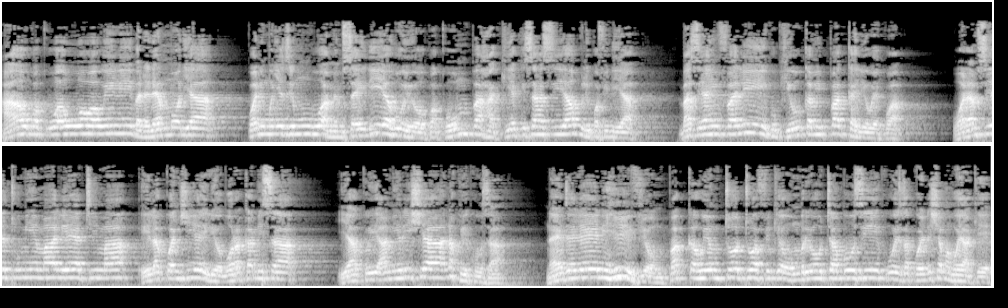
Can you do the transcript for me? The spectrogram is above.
au kwa kuwaua wawili badala ya mmoja, kwani Mwenyezi Mungu amemsaidia huyo kwa kumpa haki ya kisasi au kulipwa fidia. Basi haimfalii kukiuka mipaka iliyowekwa. Wala msiyatumie mali ya yatima ila kwa njia iliyo bora kabisa ya kuiamirisha na kuikuza. Na endeleeni hivyo mpaka huyo mtoto afike umri wa utambuzi kuweza kuendesha mambo yake.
